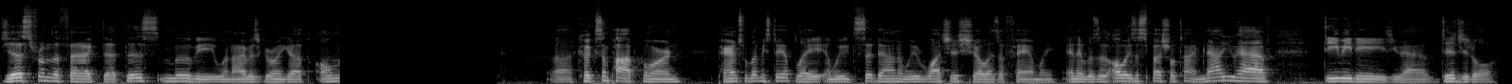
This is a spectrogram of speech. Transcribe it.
just from the fact that this movie, when I was growing up, only uh, cook some popcorn. Parents would let me stay up late, and we'd sit down and we'd watch this show as a family, and it was always a special time. Now you have DVDs, you have digital,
